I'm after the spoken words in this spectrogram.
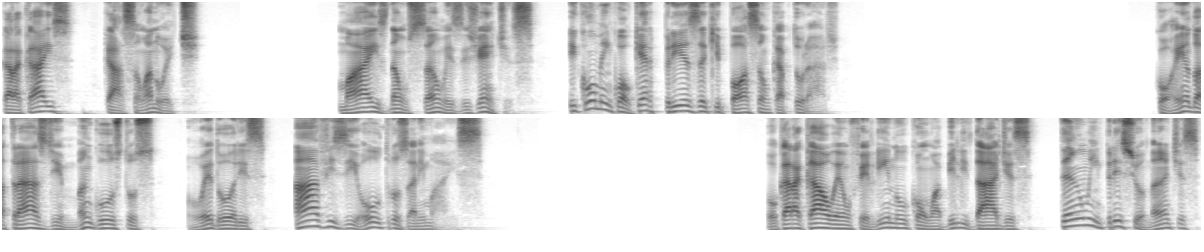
Caracais caçam à noite. Mas não são exigentes e comem qualquer presa que possam capturar. Correndo atrás de mangustos, roedores, aves e outros animais. O caracal é um felino com habilidades tão impressionantes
